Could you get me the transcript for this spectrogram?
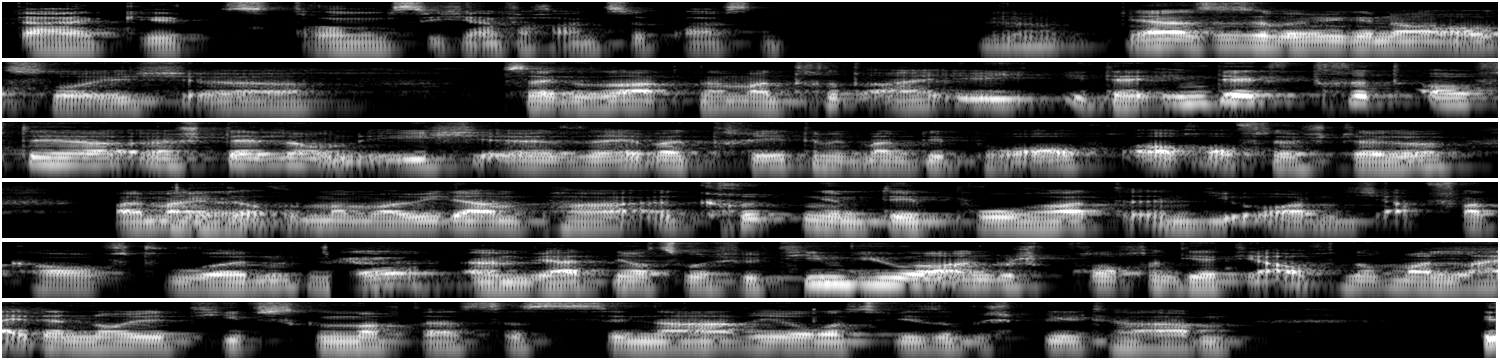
da geht es darum, sich einfach anzupassen. Ja, ja es ist ja bei mir genau auch so. Ich äh hab's ja gesagt, ne, man tritt der Index tritt auf der äh, Stelle und ich äh, selber trete mit meinem Depot auch, auch auf der Stelle, weil man halt ja. halt auch immer mal wieder ein paar äh, Krücken im Depot hat, die ordentlich abverkauft wurden. Ja. Ähm, wir hatten ja auch zum Beispiel Teamviewer angesprochen, die hat ja auch nochmal leider neue Tiefs gemacht, das ist das Szenario, was wir so gespielt haben,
